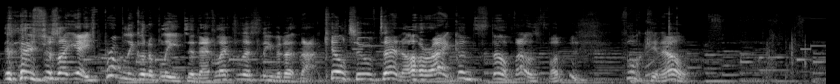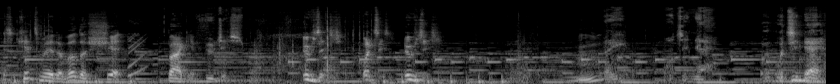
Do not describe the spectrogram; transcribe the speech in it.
it's just like, yeah, he's probably gonna bleed to death. Let's let's leave it at that. Kill two of ten. All right, good stuff. That was fun. Fucking hell. This kid's made of other shit. Bag him. Who's this? Who's this? What's this? Who's this? Hmm? Hey, what's in there? What's in there?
